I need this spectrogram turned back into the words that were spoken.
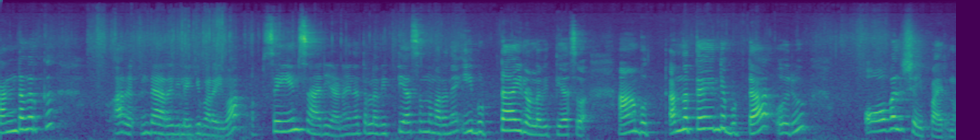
കണ്ടവർക്ക് അറി എന്റെ അറിവിലേക്ക് പറയുക. സെയിം സാരിയാണ്. അതിനകത്തുള്ള വ്യത്യാസം എന്ന് പറയുന്നത് ഈ ബുട്ടായിലുള്ള വ്യത്യാസമാണ് ആ ബുട്ട് അന്നത്തേന്റെ ബുട്ട ഒരു ഓവൽ ഷേപ്പായിരുന്നു.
